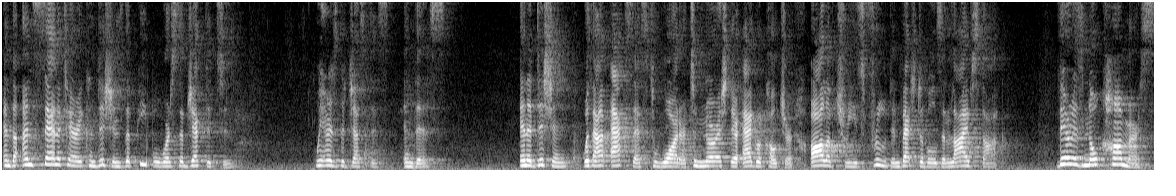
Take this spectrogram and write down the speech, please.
and the unsanitary conditions the people were subjected to. Where is the justice in this? In addition, without access to water to nourish their agriculture, olive trees, fruit and vegetables, and livestock, there is no commerce,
